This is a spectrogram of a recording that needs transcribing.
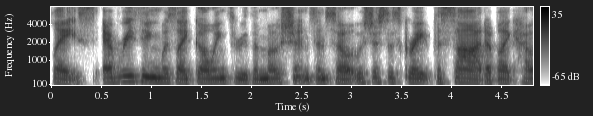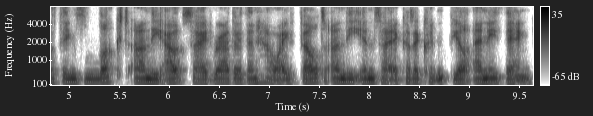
place. Everything was like going through the motions. And so it was just this great facade of like how things looked on the outside rather than how I felt on the inside because I couldn't feel anything.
